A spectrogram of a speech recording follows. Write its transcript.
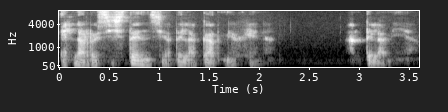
es la resistencia de la carne ajena ante la mía.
